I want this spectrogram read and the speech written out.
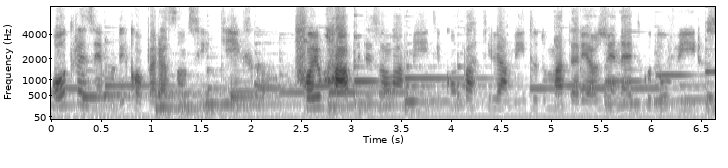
Outro exemplo de cooperação científica foi o rápido isolamento e compartilhamento do material genético do vírus,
